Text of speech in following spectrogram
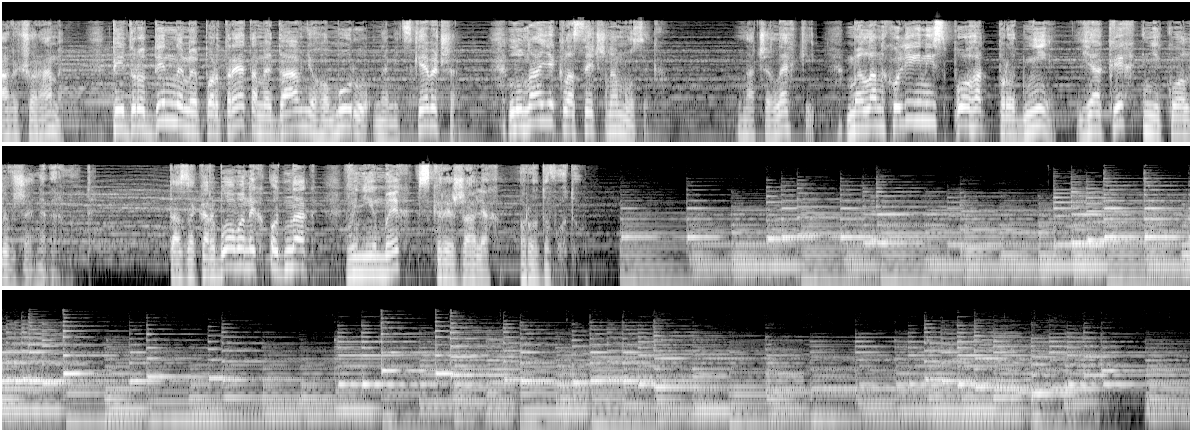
А вечорами під родинними портретами давнього муру на Міцкевича лунає класична музика, наче легкий, меланхолійний спогад про дні, яких ніколи вже не вернути, та закарбованих, однак, в німих скрижалях родоводу.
